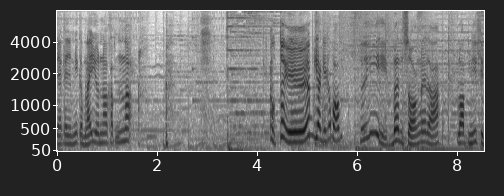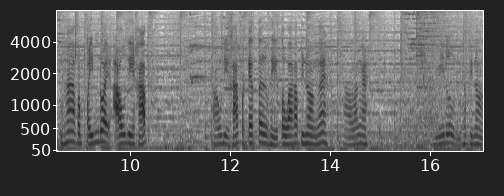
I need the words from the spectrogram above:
แต่ก็ยังมีกำไรอยู่เนาะครับเนาะเอาเต็มอย่างนี้ครับผมเฮ้ยเบิ้ลสองเลยเหรอ รอบนี้สิบห้าสปินด้วยเอาดีครับ เอาดีครับสแกตเตอร์สี่ตัวครับพี่น้องไงเอาแล้วไงมีลุ่นครับพี่น้อง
